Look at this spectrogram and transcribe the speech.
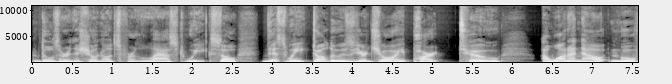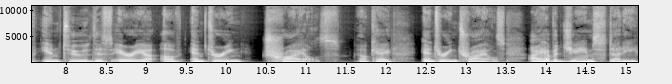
those are in the show notes for last week. So this week, Don't Lose Your Joy, part two. I want to now move into this area of entering trials. Okay. Entering trials. I have a James study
